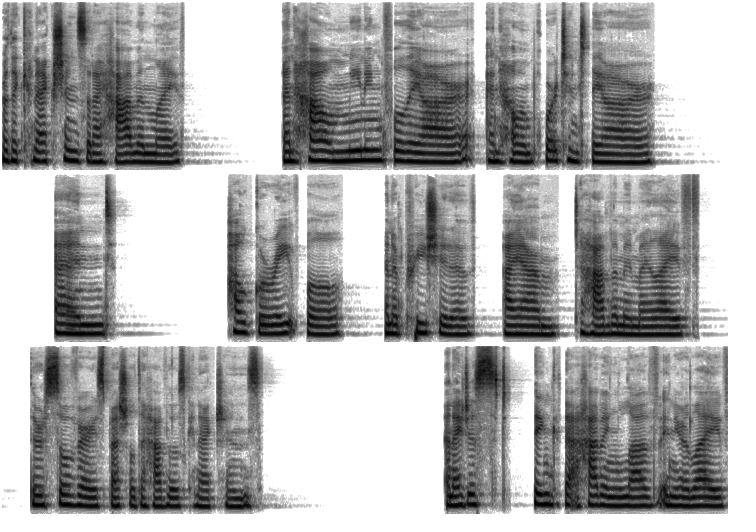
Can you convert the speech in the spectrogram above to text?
for the connections that I have in life and how meaningful they are and how important they are and how grateful and appreciative I am to have them in my life. They're so very special to have those connections. And I just think that having love in your life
